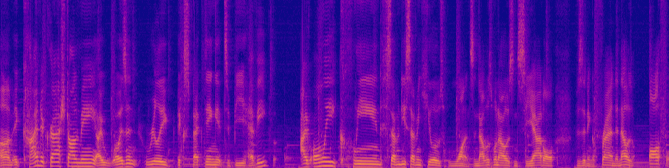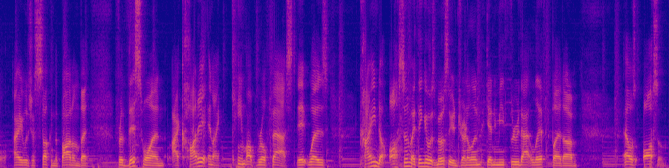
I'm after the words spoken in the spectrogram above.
Um, it kind of crashed on me. I wasn't really expecting it to be heavy. I've only cleaned 77 kilos once, and that was when I was in Seattle visiting a friend, and that was awful. I was just stuck in the bottom, but for this one, I caught it and I came up real fast. It was kind of awesome. I think it was mostly adrenaline getting me through that lift, but um, that was awesome.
